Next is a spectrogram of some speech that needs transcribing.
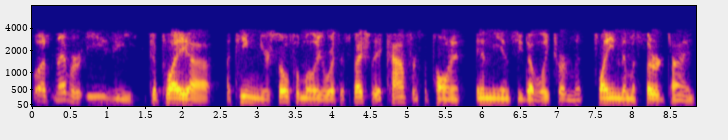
Well, it's never easy to play a, a team you're so familiar with, especially a conference opponent in the NCAA tournament, playing them a third time.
